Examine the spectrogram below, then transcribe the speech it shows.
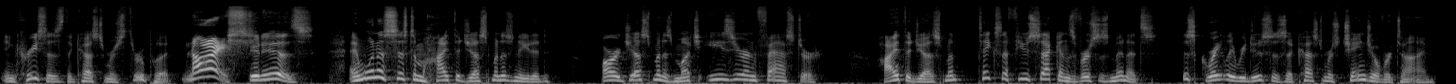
increases the customer's throughput. Nice! It is. And when a system height adjustment is needed, our adjustment is much easier and faster. Height adjustment takes a few seconds versus minutes. This greatly reduces a customer's changeover time.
